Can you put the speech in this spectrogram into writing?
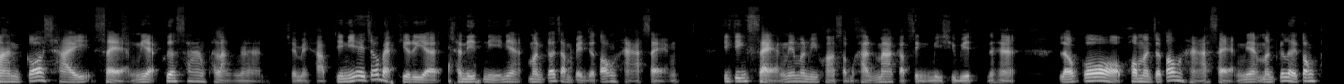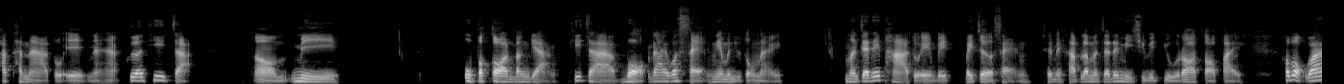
มันก็ใช้แสงเนี่ยเพื่อสร้างพลังงานใช่ไหมครับทีนี้ไอ้เจ้าแบคทีเรียชนิดนี้เนี่ยมันก็จำเป็นจะต้องหาแสง จริง ๆ แสงเนี่ยมันมีความสำคัญมากกับสิ่งมีชีวิตนะฮะแล้วก็พอมันจะต้องหาแสงเนี่ยมันก็เลยต้องพัฒนาตัวเองนะฮะเพื่อที่จะมีอุปกรณ์บางอย่างที่จะบอกได้ว่าแสงเนี่ยมันอยู่ตรงไหน มันจะได้พาตัวเองไปไปเจอแสงใช่ไหมครับ แล้วมันจะได้มีชีวิตอยู่รอดต่อไป เขาบอกว่า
